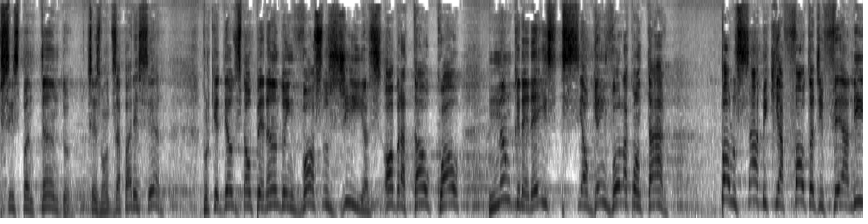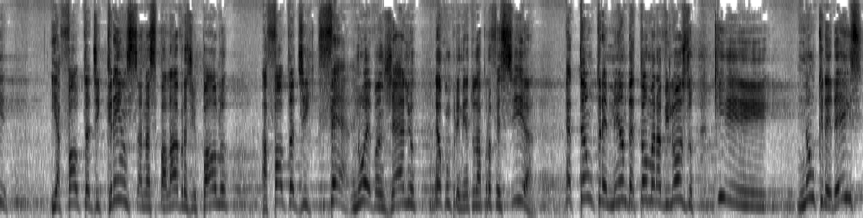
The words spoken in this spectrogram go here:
se espantando, vocês vão desaparecer, porque Deus está operando em vossos dias, obra tal qual não crereis se alguém vou-la contar. Paulo sabe que a falta de fé ali e a falta de crença nas palavras de Paulo, a falta de fé no Evangelho, é o cumprimento da profecia. Tremendo, é tão maravilhoso que não crereis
